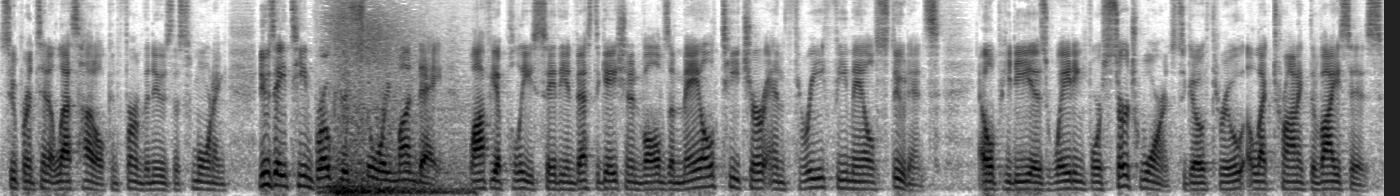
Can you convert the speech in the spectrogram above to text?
Superintendent Les Huddle confirmed the news this morning. News 18 broke this story Monday. Lafayette police say the investigation involves a male teacher and three female students. LPD is waiting for search warrants to go through electronic devices.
